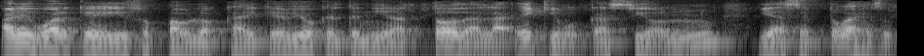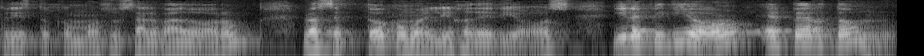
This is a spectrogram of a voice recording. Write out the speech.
Al igual que hizo Pablo acá y que vio que él tenía toda la equivocación y aceptó a Jesucristo como su Salvador, lo aceptó como el Hijo de Dios y le pidió el perdón.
